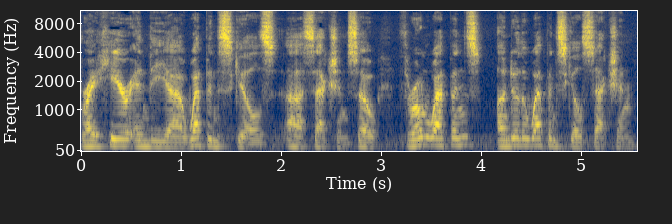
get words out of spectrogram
right here in the uh, weapon skills uh, section. So thrown weapons under the weapon skills section.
